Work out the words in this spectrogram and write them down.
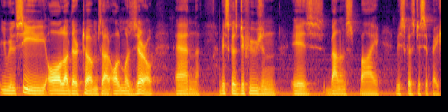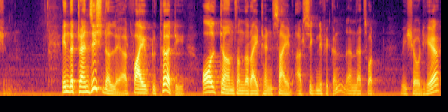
you will see all other terms are almost 0 and viscous diffusion is balanced by viscous dissipation. In the transitional layer 5 to 30, all terms on the right hand side are significant and that is what we showed here.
